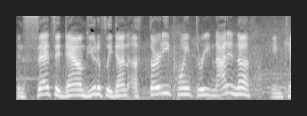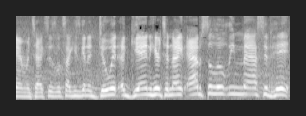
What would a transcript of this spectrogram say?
and sets it down. Beautifully done. A 30.3, not enough in Cameron, Texas. Looks like he's going to do it again here tonight. Absolutely massive hit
